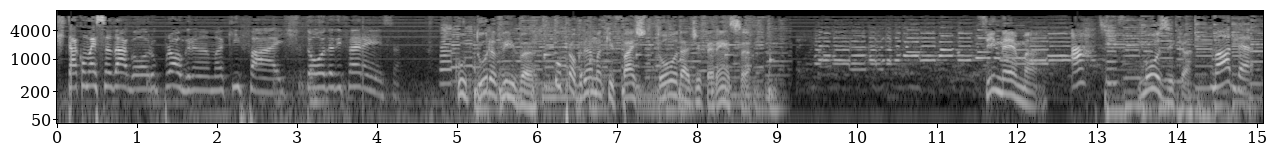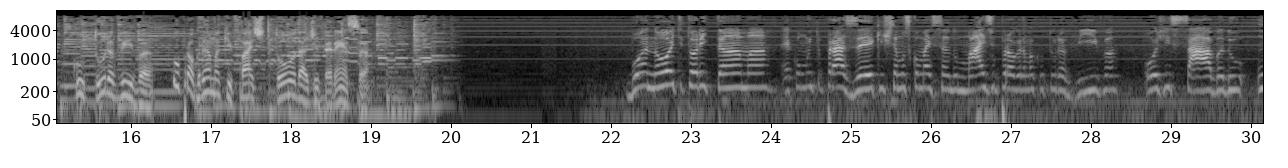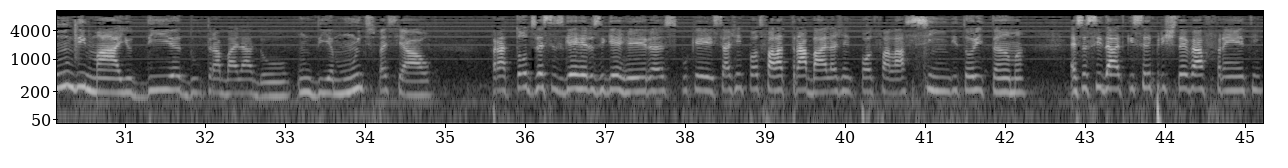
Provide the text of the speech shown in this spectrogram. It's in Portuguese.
Está começando agora o programa que faz toda a diferença. Cultura Viva, o programa que faz toda a diferença. Cinema, artes, música, moda. Cultura Viva, o programa que faz toda a diferença. Boa noite, Toritama. É com muito prazer que estamos começando mais o programa Cultura Viva. Hoje, sábado, 1 de maio, Dia do Trabalhador. Um dia muito especial para todos esses guerreiros e guerreiras, porque se a gente pode falar trabalho, a gente pode falar sim de Toritama. Essa cidade que sempre esteve à frente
